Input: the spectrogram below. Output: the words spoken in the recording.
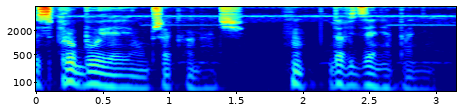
Spróbuję ją przekonać. Hm, Do widzenia pani.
